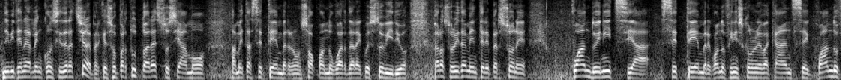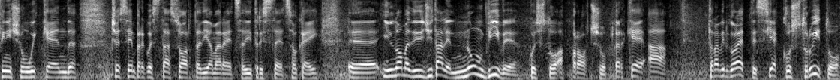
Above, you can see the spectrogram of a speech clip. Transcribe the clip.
devi tenerle in considerazione perché soprattutto adesso siamo a metà settembre, non so quando guarderai questo video, però solitamente le persone quando inizia settembre, quando finiscono le vacanze, quando finisce un weekend, c'è sempre questa sorta di amarezza, di tristezza, ok? Eh, il nomade digitale non vive questo approccio perché ha, tra virgolette, si è costruito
